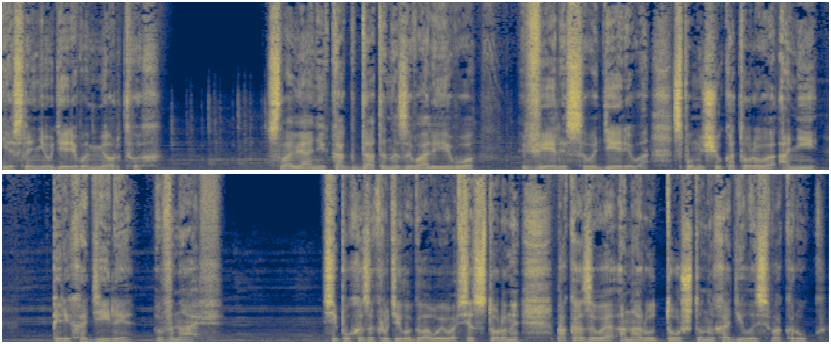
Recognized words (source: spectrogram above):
если не у дерева мертвых? Славяне когда-то называли его «Велесово дерево», с помощью которого они переходили в Навь. Сипуха закрутила головой во все стороны, показывая Анару то, что находилось вокруг.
